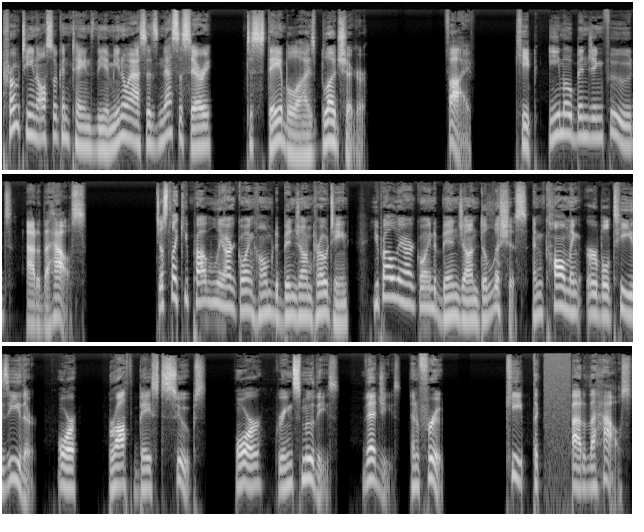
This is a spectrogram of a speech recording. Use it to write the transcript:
Protein also contains the amino acids necessary to stabilize blood sugar. 5. Keep emo binging foods out of the house. Just like you probably aren't going home to binge on protein, you probably aren't going to binge on delicious and calming herbal teas either, or broth based soups, or green smoothies, veggies, and fruit. Keep the out of the house.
